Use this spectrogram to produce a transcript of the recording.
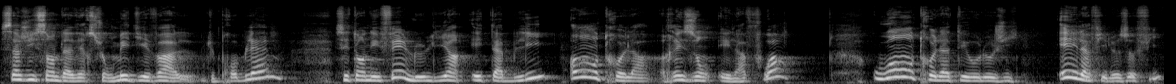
s'agissant de la version médiévale du problème, c'est en effet le lien établi entre la raison et la foi, ou entre la théologie et la philosophie,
